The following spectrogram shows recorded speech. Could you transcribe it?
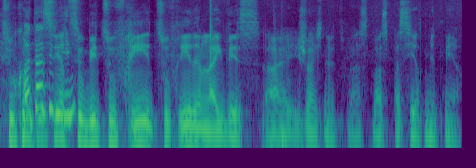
Zu kompliziert, zu be zufrieden, zufrieden like this. Äh, Ich weiß nicht, was, was passiert mit mir.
